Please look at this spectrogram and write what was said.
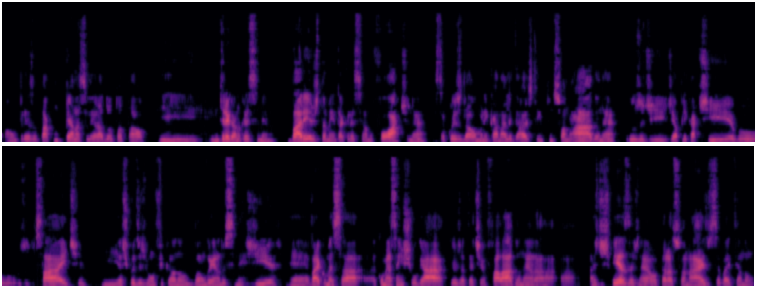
Então, a empresa está com o pé no acelerador total e entregando crescimento. Varejo também está crescendo forte, né? Essa coisa da omnicanalidade tem funcionado, né? Uso de, de aplicativo, uso do site e as coisas vão ficando, vão ganhando sinergia. É, vai começar, começa a enxugar, que eu já até tinha falado, né? A, a, as despesas, né? Operacionais, você vai tendo,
